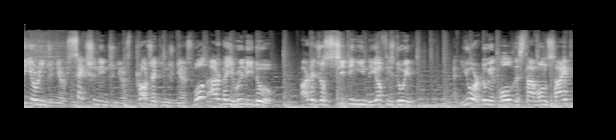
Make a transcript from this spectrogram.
senior engineers, section engineers, project engineers, what are they really do? Are they just sitting in the office doing and you are doing all the stuff on site?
